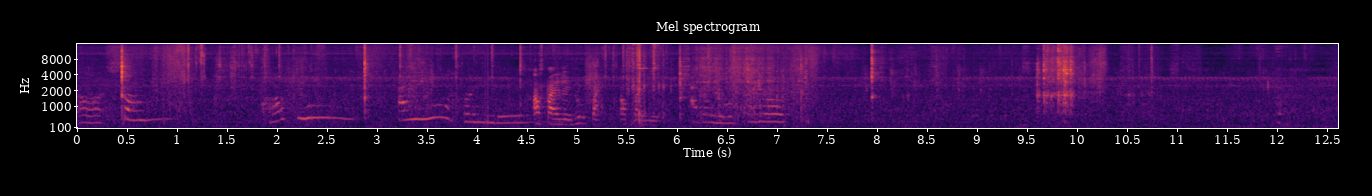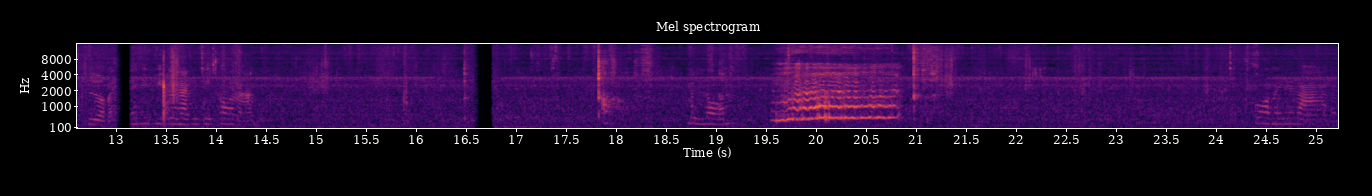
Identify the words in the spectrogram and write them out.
ก็ส่งขอกินอันนี้คนเดียวเอาไปเลยลูกไปเอาไปเลยอะไรอยู่ก็โลก เหลือไปให้พี่พีด้วยนะพี่พีเข้าห้องน้ำอ้าวมันร้อน เพราะว่าไม่ได้ล้างอะ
